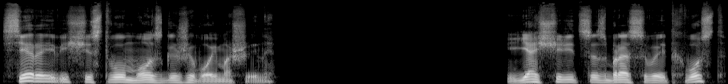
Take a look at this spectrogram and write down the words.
серое вещество мозга живой машины. Ящерица сбрасывает хвост,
